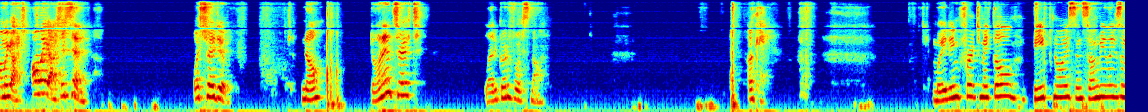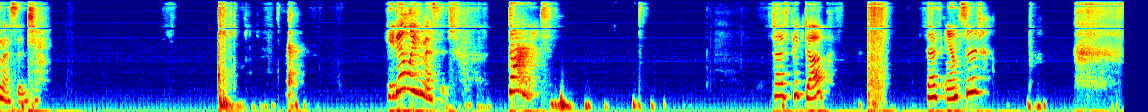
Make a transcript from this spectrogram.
Oh my gosh. Oh my gosh. It's him. What should I do? No. Don't answer it. let it go to voicemail. Okay. I'm waiting for it to make the little beep noise and somebody leaves a message. He didn't leave a message. Darn it! Should I have picked up? Should I have answered? Should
